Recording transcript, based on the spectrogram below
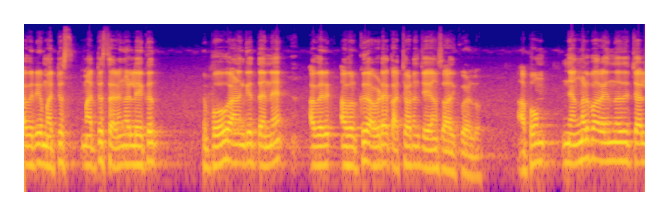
അവർ മറ്റു മറ്റു സ്ഥലങ്ങളിലേക്ക് പോവുകയാണെങ്കിൽ തന്നെ അവർ അവർക്ക് അവിടെ കച്ചവടം ചെയ്യാൻ സാധിക്കുകയുള്ളൂ. അപ്പം ഞങ്ങൾ പറയുന്നത് വെച്ചാൽ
